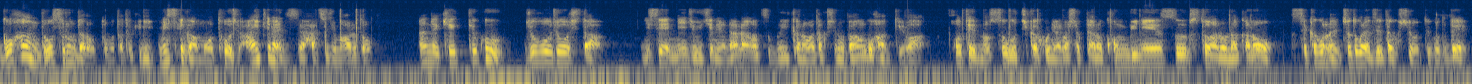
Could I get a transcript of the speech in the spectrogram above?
ご飯どうするんだろうと思った時に、店がもう当時開いてないんですね、8時もあると。なんで結局、上場した2021年7月6日の私の晩ご飯っていうのは、ホテルのすぐ近くにありました。あのコンビニエンスストアの中のせっかくなのでちょっとぐらい贅沢しようということで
